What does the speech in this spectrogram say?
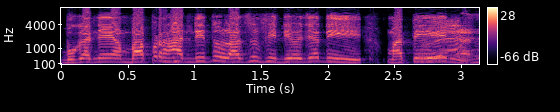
Bukannya yang baper Handi tuh langsung videonya dimatiin.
